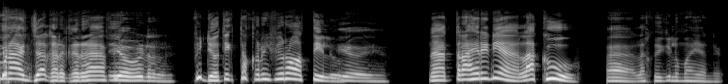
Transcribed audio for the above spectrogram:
menanjak gara-gara Iya bener video TikTok review roti loh. Iya iya Nah, terakhir ini ya lagu. Nah lagu ini lumayan yuk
